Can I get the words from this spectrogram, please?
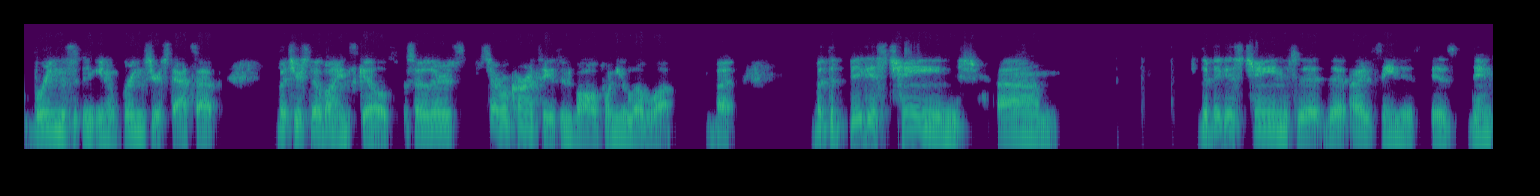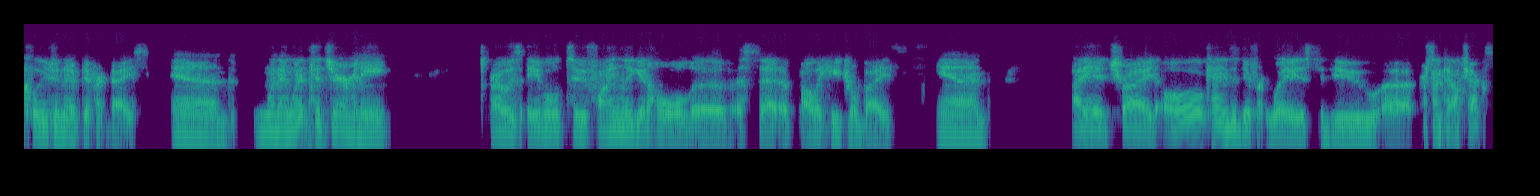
brings you know brings your stats up, but you're still buying skills. So there's several currencies involved when you level up, but but the biggest change um, the biggest change that, that I've seen is is the inclusion of different dice. And when I went to Germany, I was able to finally get a hold of a set of polyhedral dice. And I had tried all kinds of different ways to do uh, percentile checks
